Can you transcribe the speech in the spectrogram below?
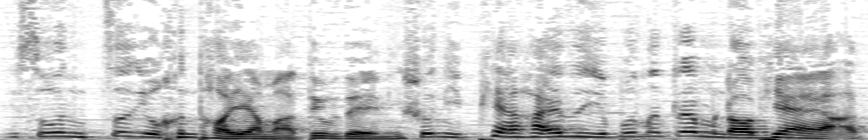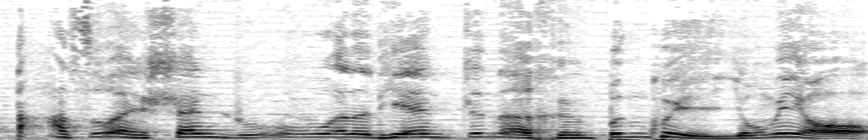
你说你这就很讨厌嘛，对不对？你说你骗孩子也不能这么着骗呀！大蒜山竹，我的天，真的很崩溃，有没有？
